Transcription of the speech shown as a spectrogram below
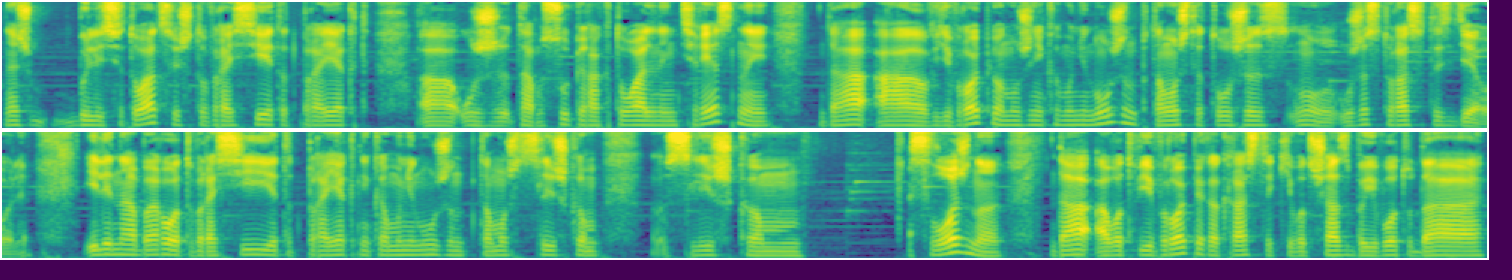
знаешь, были ситуации, что в России этот проект а, уже там супер актуальный, интересный, да, а в Европе он уже никому не нужен, потому что это уже, ну, уже сто раз это сделали. Или наоборот, в России этот проект никому не нужен, потому что слишком, слишком сложно, да, а вот в Европе как раз-таки вот сейчас бы его туда,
